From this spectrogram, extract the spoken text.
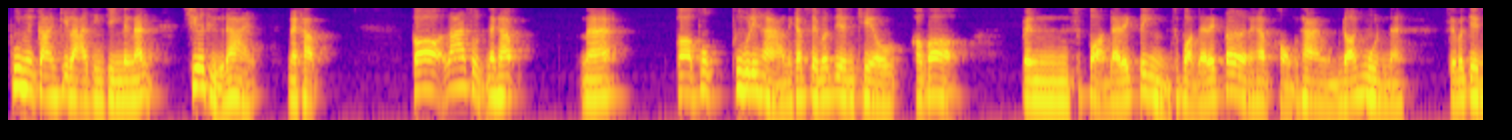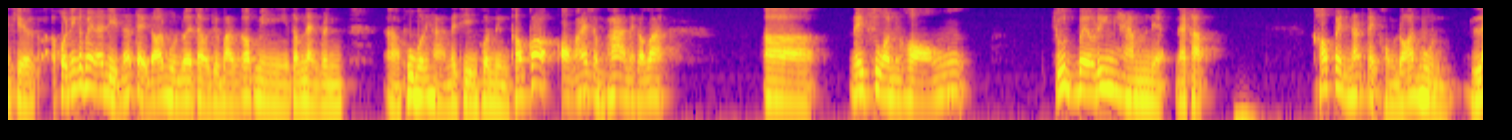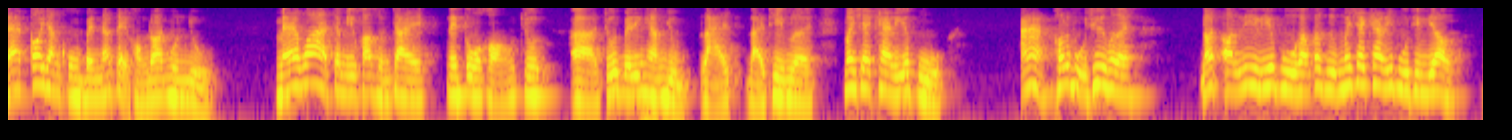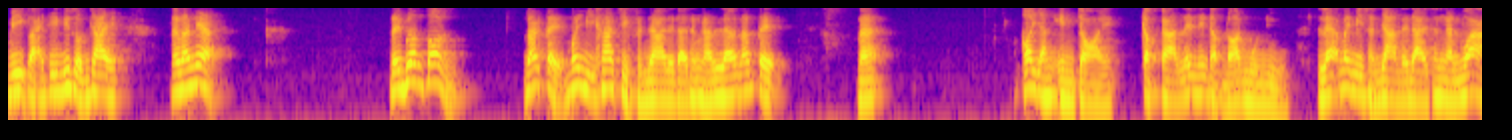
ผู้อำนวยการกีฬาจริง ๆ ดังนั้น เชื่อถือได้นะครับ ก็ล่าสุดนะครับนะก็พวกผู้บริหารนะครับเซบาสเตียนเคลเขาก็เป็นสปอร์ตดีเรคติ้งสปอร์ตดีเรคเตอร์นะครับของทางดอทมุนนะเซบาสเตียนเคลคนนี้ก็เป็นอดีตนักเตะดอทมุนด้วยแต่ปัจจุบันก็มีตำแหน่งเป็นผู้บริหารในทีมคนหนึ่งเขาก็ออกมาให้สัมภาษณ์นะครับว่าในส่วนของจูดเบลลิงแฮมเนี่ยนะครับเขาเป็นนักเตะของดอทมุนและก็ยังคงเป็นนักเตะของดอทมุนอยู่ แม้ว่าจะมีความสนใจในตัวของจูจูดเบลลิงแฮมอยู่หลายหลายทีมเลย ไม่ใช่แค่ลิเวอร์พูลอะเขาระบุชื่อมาเลย not only ลิเวอร์พูลครับ ก็คือไม่ใช่แค่ลิเวอร์พูลทีมเดียว มีอีกหลายทีมที่สนใจ ดังนั้นเนี่ย ในเบื้องต้นนักเตะไม่มีค่าฉีกสัญญาใดๆทั้งนั้น แล้วนักเตะนะ ก็ยังเอนจอยกับการเล่นให้กับดอทมุนด์อยู่ และไม่มีสัญญาณใดๆทั้งนั้นว่า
